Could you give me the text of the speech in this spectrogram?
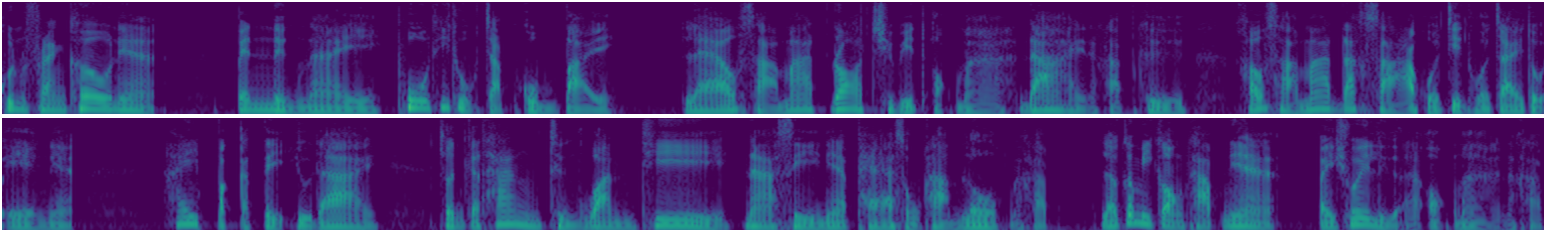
คุณแฟรงเคิลเนี่ยเป็นหนึ่งในผู้ที่ถูกจับกลุ่มไป แล้วสามารถรอดชีวิตออกมาได้นะครับ คือเขาสามารถรักษาหัวจิตหัวใจตัวเองเนี่ยให้ปกติอยู่ได้ จนกระทั่งถึงวันที่นาซีเนี่ยแพ้สงครามโลกนะครับ แล้วก็มีกองทัพเนี่ยไปช่วยเหลือออกมานะครับ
